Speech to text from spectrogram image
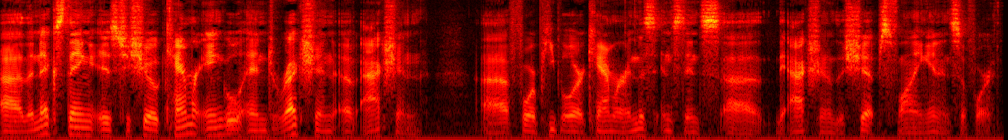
Uh, the next thing is to show camera angle and direction of action uh, for people or camera. In this instance, the action of the ships flying in and so forth.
